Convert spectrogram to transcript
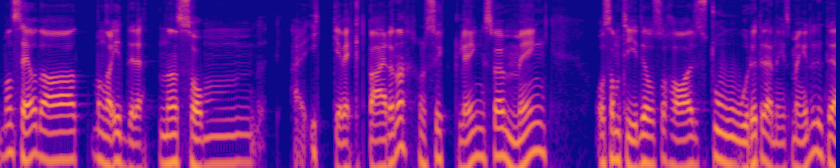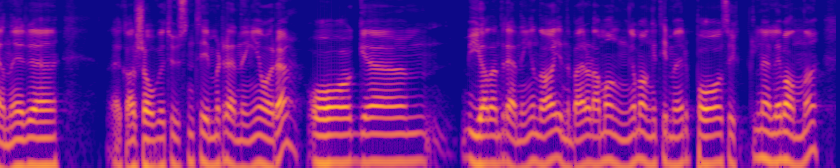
man ser jo da at mange av idrettene som er ikke-vektbærende, sykling, svømming, og samtidig også har store treningsmengder. De trener eh, kanskje over 1000 timer trening i året. Og eh, mye av den treningen da innebærer da mange, mange timer på sykkelen eller i vannet.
